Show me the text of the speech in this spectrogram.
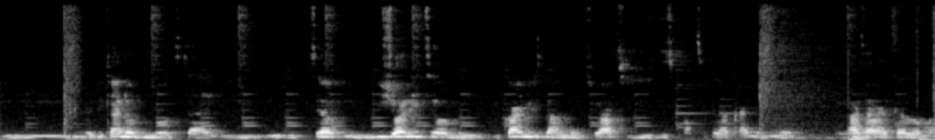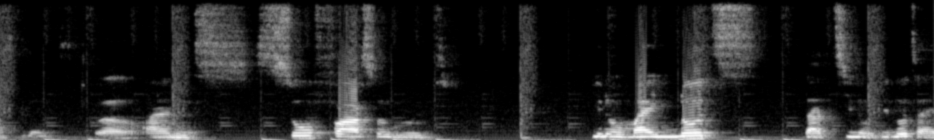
he, you know the kind of notes that he, he would tell, he usually tell me you can't use that note, you have to use this particular kind of note. That's how I tell all my students, wow and so far so good. You know my notes that you know the notes I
